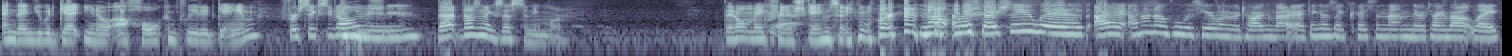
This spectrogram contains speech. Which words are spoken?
and then you would get you know a whole completed game for $60 Mhm. that doesn't exist anymore they don't make finished games anymore no, and especially with I I don't know who was here when we were talking about it. I think it was like Chris and them. They were talking about like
